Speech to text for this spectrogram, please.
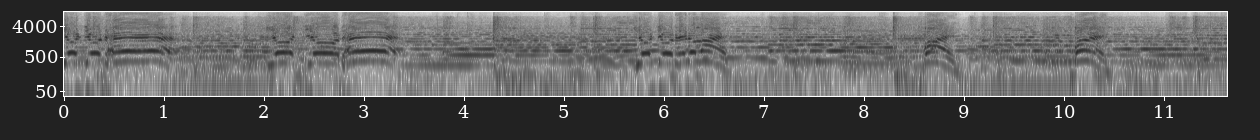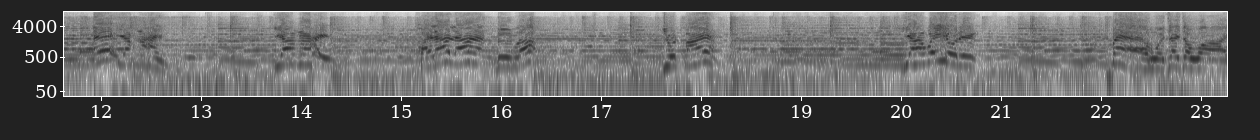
หยุดหยุดเท่ ยังไง ไปแล้วแล้วหนึ่งแล้ว หยุดไหม ยังไม่หยุดอีกแม่หัวใจจะวาย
